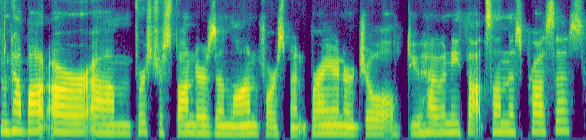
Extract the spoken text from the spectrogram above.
And how about our um, first responders and law enforcement, Brian or Joel? Do you have any thoughts on this process?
